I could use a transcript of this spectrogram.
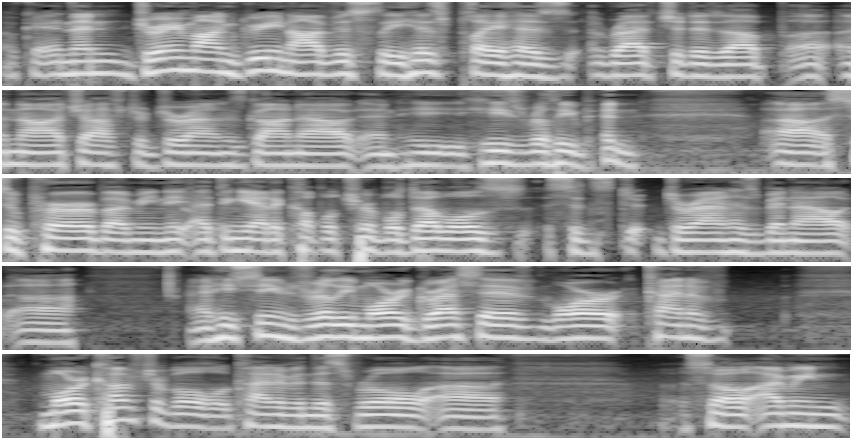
Okay, and then Draymond Green, obviously his play has ratcheted up a, a notch after Durant has gone out, and he he's really been. Uh, superb. I mean, I think he had a couple triple doubles since Durant has been out. Uh, and he seems really more aggressive, more kind of more comfortable, kind of in this role. Uh, so I mean,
